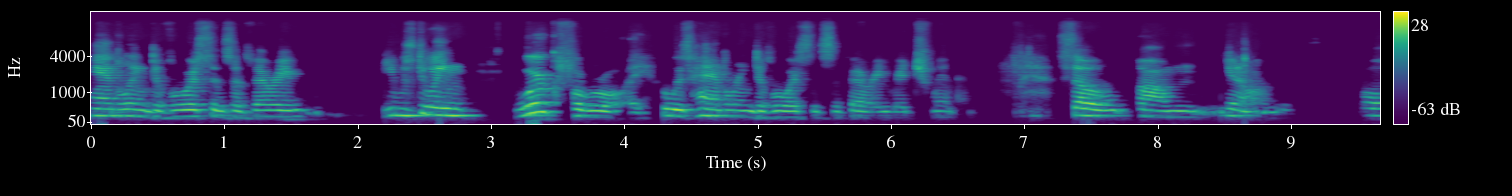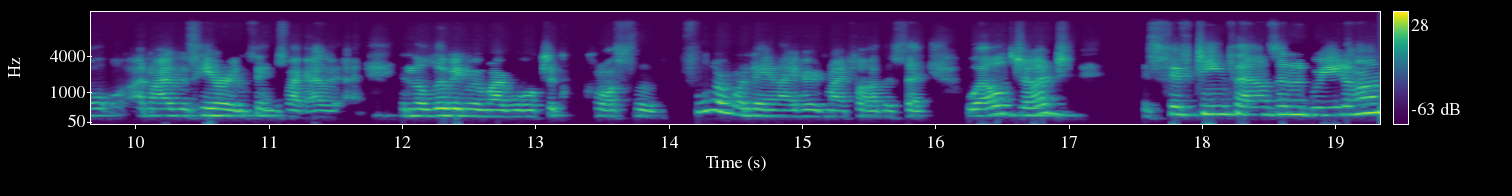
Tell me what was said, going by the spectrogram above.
handling divorces of very. He was doing work for Roy, who was handling divorces of very rich women. So, um, you know, all, and I was hearing things like I, in the living room, I walked across the floor one day and I heard my father say, Well, Judge, is 15,000 agreed on?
